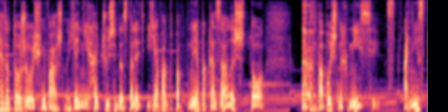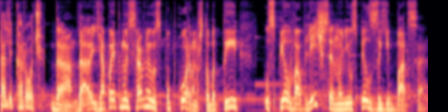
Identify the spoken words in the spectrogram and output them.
это тоже очень важно. Я не хочу себя заставлять. Я, по, по, мне показалось, что побочных миссий, они стали короче. Да, да, я поэтому и сравниваю с попкорном, чтобы ты успел вовлечься, но не успел заебаться.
